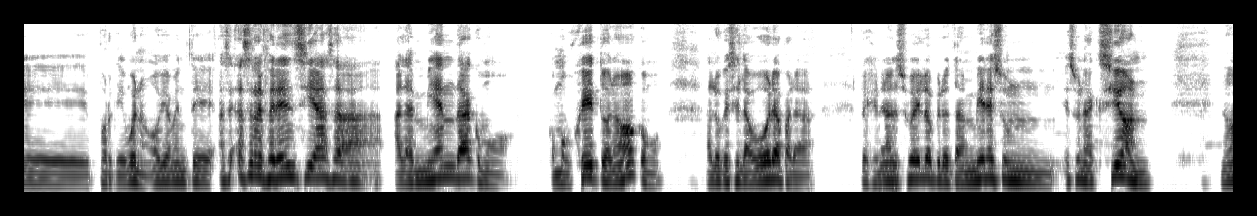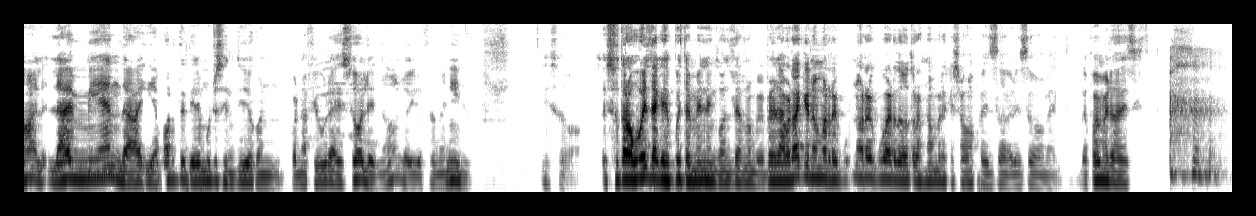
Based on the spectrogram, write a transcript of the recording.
Eh, porque, bueno, obviamente hace, referencias a, la enmienda como, como objeto, ¿no? Como a lo que se elabora para regenerar el suelo, pero también es, un, es una acción, ¿no? La enmienda, y aparte tiene mucho sentido con, la figura de Sole, ¿no? Lo, lo femenino. Eso es otra vuelta que después también le encontré el nombre. Pero la verdad que no, me no recuerdo otros nombres que hayamos pensado en ese momento. Después me lo decís.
